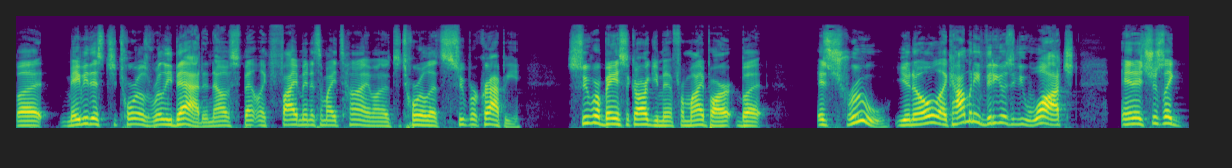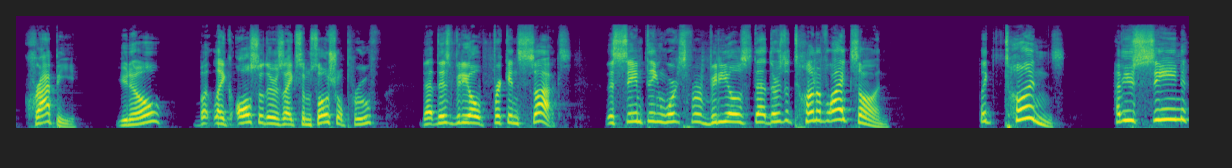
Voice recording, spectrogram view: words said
but maybe this tutorial is really bad. And now I've spent like five minutes of my time on a tutorial that's super crappy. Super basic argument from my part, but it's true. You know, like how many videos have you watched and it's just like crappy, you know? But like also there's like some social proof that this video freaking sucks. The same thing works for videos that there's a ton of likes on. Like tons. Have you seen?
